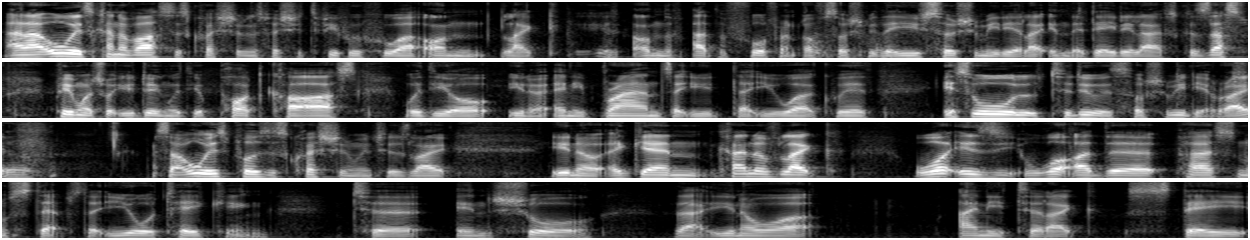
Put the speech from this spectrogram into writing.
and i always kind of ask this question especially to people who are on like on the at the forefront of social media. They use social media like in their daily lives because that's pretty much what you're doing with your podcast with your you know any brands that you that you work with. It's all to do with social media right? Sure. so I always pose this question, which is like, you know, again, kind of like, what is what are the personal steps that you're taking to ensure that you know what I need to like stay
